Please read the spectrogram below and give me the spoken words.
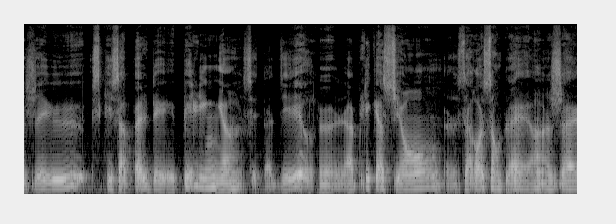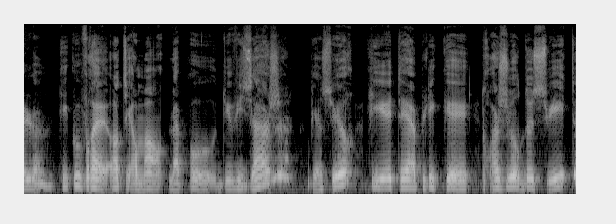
j'ai eu ce qui s'appelle des peelings, c'est-à-dire une application, ça ressemblait à un gel qui couvrait entièrement la peau du visage, bien sûr, qui était appliqué trois jours de suite.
